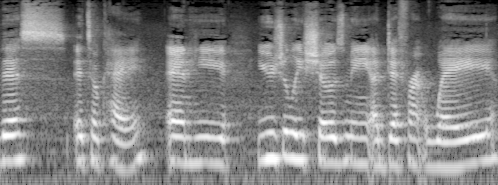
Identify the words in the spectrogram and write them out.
this it's okay and he usually shows me a different way,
